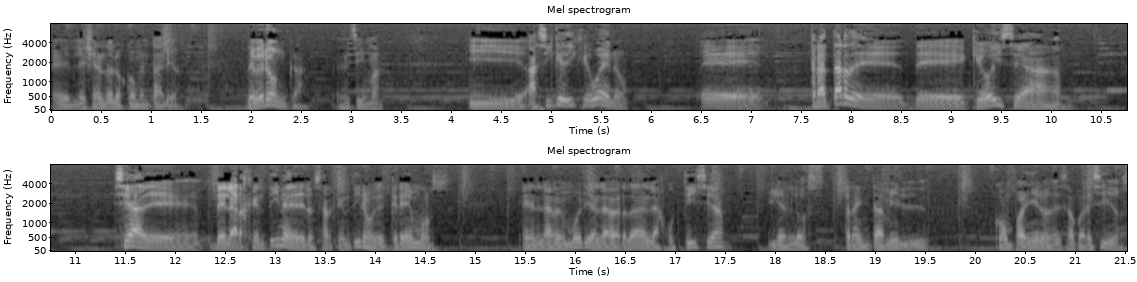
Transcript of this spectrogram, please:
eh, leyendo los comentarios. De bronca, encima. Y así que dije, bueno, eh, tratar de, de que hoy sea sea de, de la Argentina y de los argentinos que creemos en la memoria, en la verdad, en la justicia y en los 30.000 compañeros desaparecidos.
